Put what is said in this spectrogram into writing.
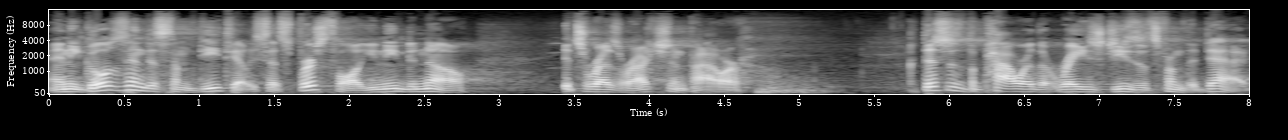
And he goes into some detail. He says, first of all, you need to know it's resurrection power. This is the power that raised Jesus from the dead.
